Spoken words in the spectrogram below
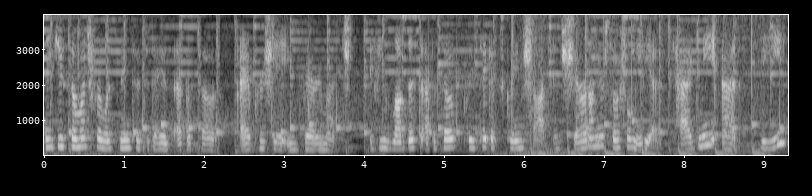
Thank you so much for listening to today's episode. I appreciate you very much. If you love this episode, please take a screenshot and share it on your social media. Tag me at the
